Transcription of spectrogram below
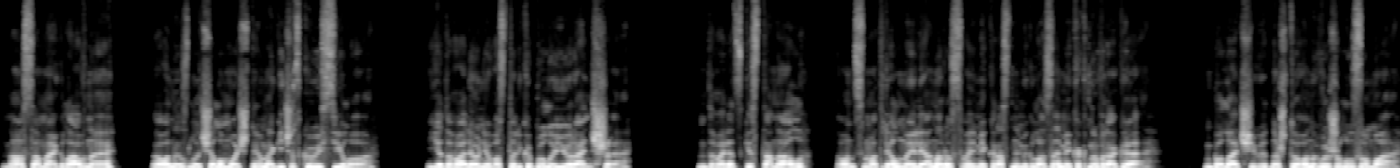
Но самое главное, он излучил мощную магическую силу. Едва ли у него столько было и раньше. Дворецкий стонал, он смотрел на Элеонору своими красными глазами, как на врага. Было очевидно, что он выжил из ума.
